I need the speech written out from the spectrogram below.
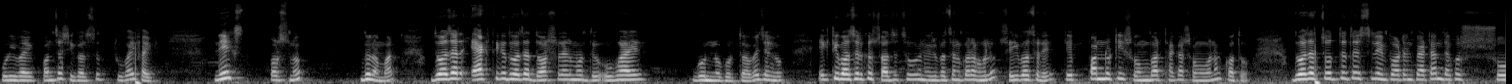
কুড়ি বাই পঞ্চাশ equals to two by five next প্রশ্ন, দু নম্বর। দু হাজার এক থেকে দু হাজার দশ সালের মধ্যে উভয় গণ্য করতে হবে। যাই হোক, একটি বছরকে সচেতনভাবে নির্বাচন করা হলো। সেই বছরে তেপ্পান্নটি সোমবার থাকার সম্ভাবনা কত? দু হাজার চোদ্দোতে এসেছিল ইম্পর্টেন্ট প্যাটার্ন দেখো, শো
